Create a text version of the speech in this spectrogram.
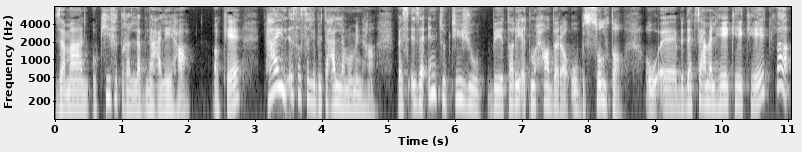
زمان وكيف تغلبنا عليها okay؟ هاي القصص اللي بيتعلموا منها. بس إذا أنتم بتيجوا بطريقة محاضرة وبالسلطة وبدك تعمل هيك هيك هيك لا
